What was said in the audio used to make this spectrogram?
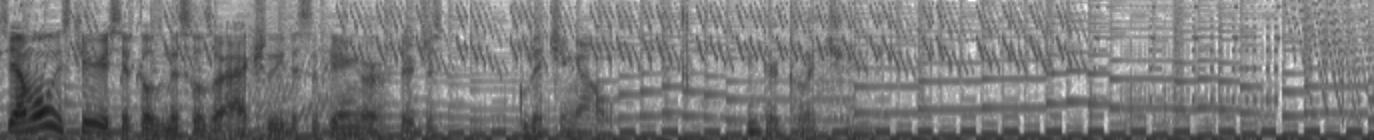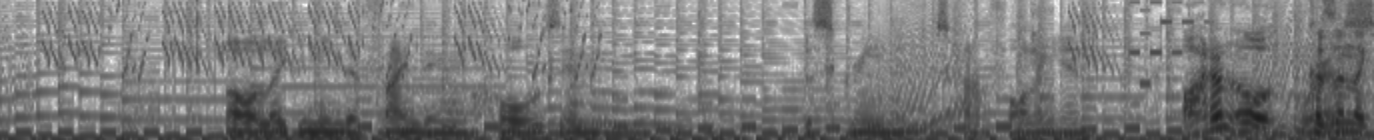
See, I'm always curious if those missiles are actually disappearing or if they're just glitching out. I think they're glitching. Oh, like you mean they're finding holes in the screen and just kind of falling in. Oh, I don't know, because then like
